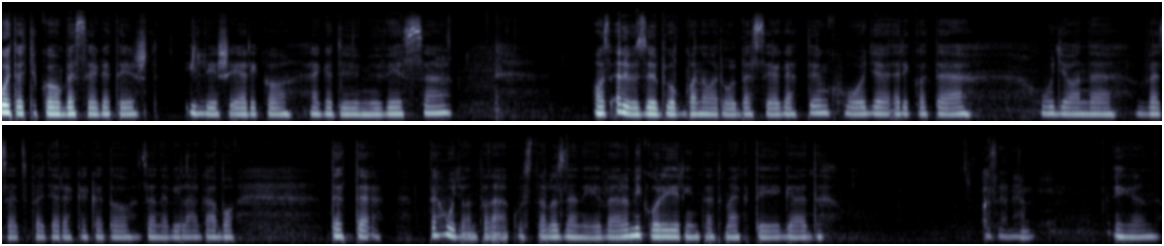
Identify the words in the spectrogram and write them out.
Folytatjuk a beszélgetést Illési Erika hegedű művésszel. Az előző blogban arról beszélgettünk, hogy Erika, te hogyan vezetsz be gyerekeket a zenevilágába. De te, te hogyan találkoztál a zenével? Mikor érintett meg téged? A zenem. Igen.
